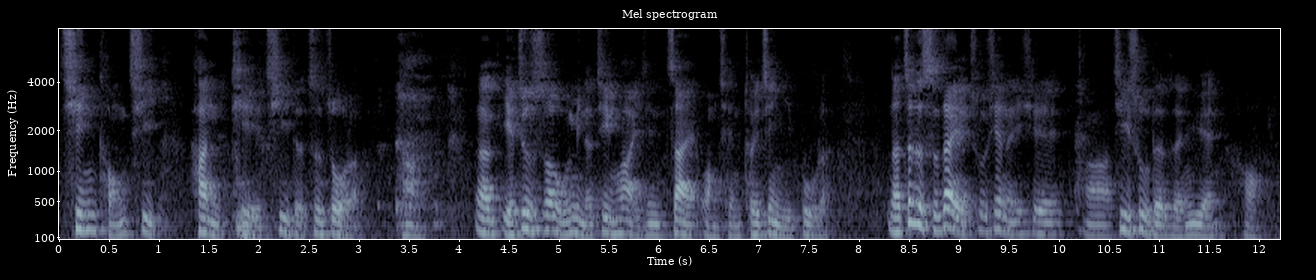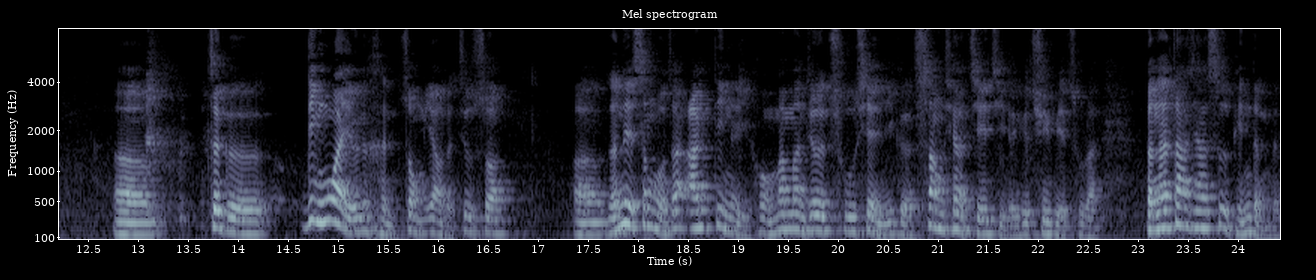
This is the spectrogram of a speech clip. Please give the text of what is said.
青铜器和铁器的制作了啊。那也就是说，文明的进化已经在往前推进一步了。那这个时代也出现了一些啊技术的人员，哈，呃，这个另外有一个很重要的就是说，呃，人类生活在安定了以后，慢慢就会出现一个上下阶级的一个区别出来。本来大家是平等的，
